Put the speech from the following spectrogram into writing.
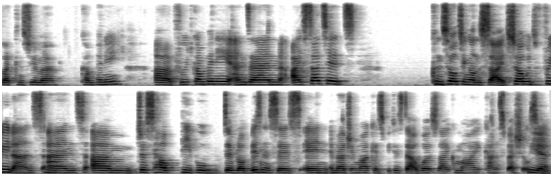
like consumer company, uh, food company, and then I started consulting on the side. So I would freelance and um, just help people develop businesses in emerging markets because that was like my kind of specialty. Yeah.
